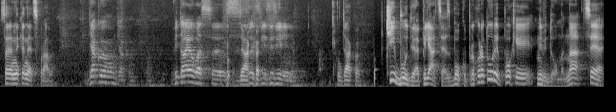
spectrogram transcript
Це не кінець справи. Дякую вам, дякую. Вітаю вас е, з, Дякую. з- зі звільненням. Дякую. Чи буде апеляція з боку прокуратури, поки невідомо. На це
